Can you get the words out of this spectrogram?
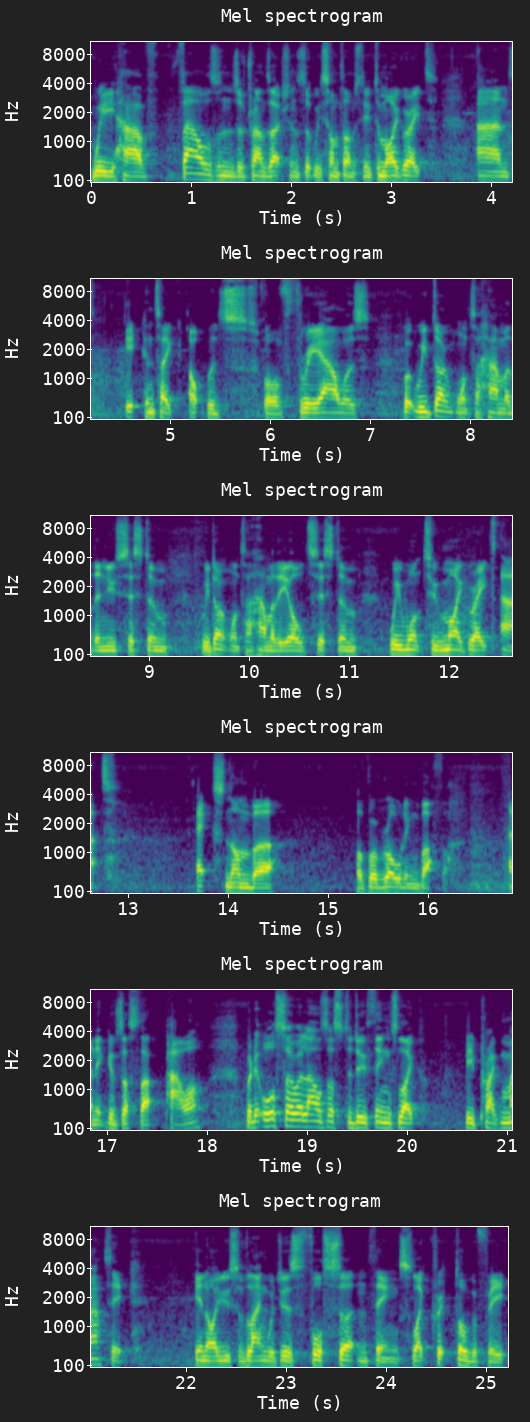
We have thousands of transactions that we sometimes need to migrate, and it can take upwards of three hours, but we don't want to hammer the new system. We don't want to hammer the old system. We want to migrate at X number of a rolling buffer, and it gives us that power. But it also allows us to do things like be pragmatic in our use of languages for certain things, like cryptography.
